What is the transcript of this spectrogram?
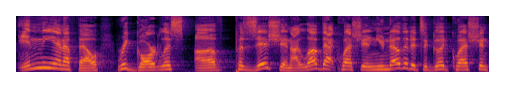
in the NFL, regardless of position? I love that question. You know that it's a good question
